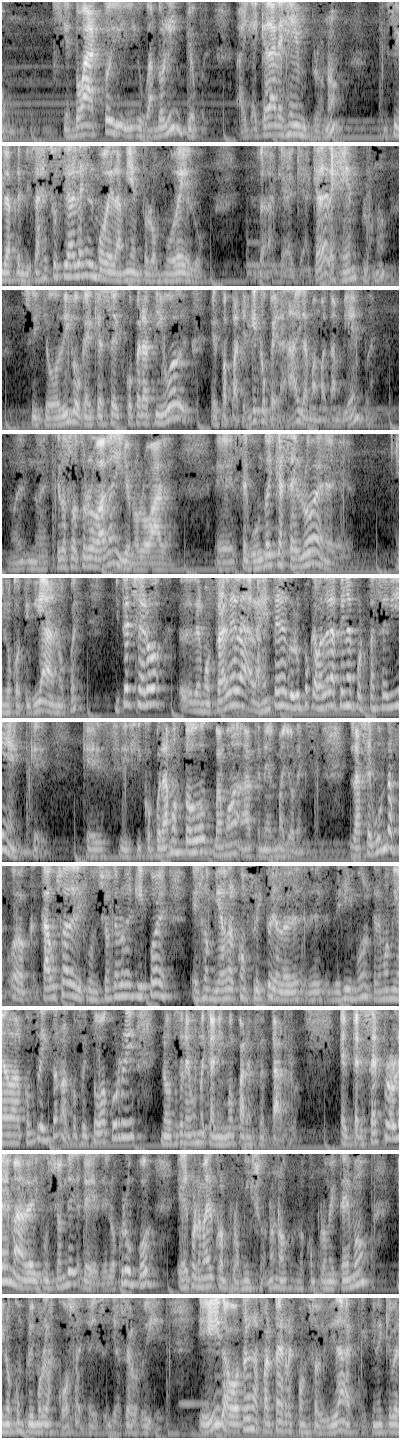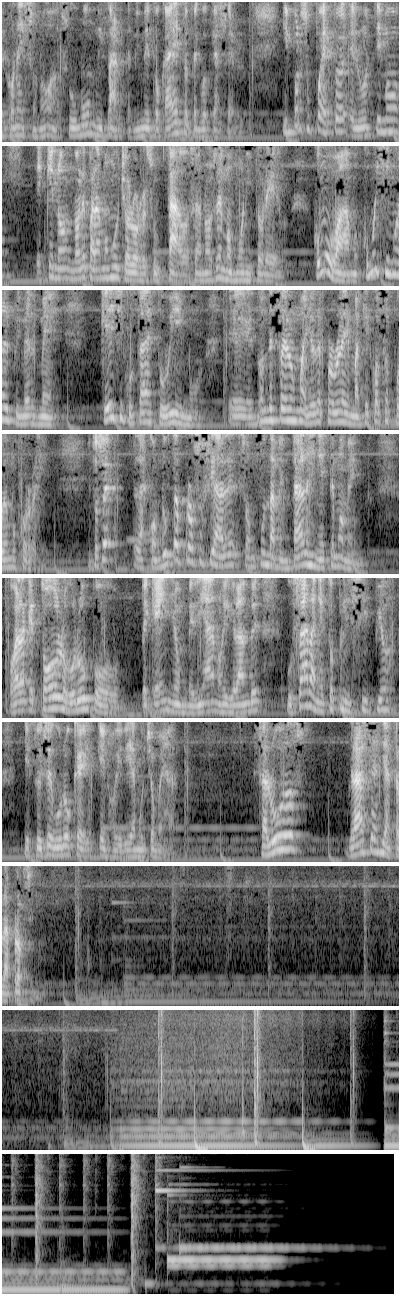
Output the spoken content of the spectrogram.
siendo acto y, jugando limpio. Pues. Hay, hay que dar ejemplo, ¿no? Si el aprendizaje social es el modelamiento, los modelos hay, que, dar ejemplos, ¿no? Si yo digo que hay que ser cooperativo, el papá tiene que cooperar y la mamá también, pues. No es, que los otros lo hagan y yo no lo haga. Eh, segundo, hay que hacerlo eh, en lo cotidiano, pues. Y tercero, eh, demostrarle a la, gente del grupo que vale la pena portarse bien, que, que si, cooperamos todos vamos a tener mayor éxito. La segunda uh, causa de disfunción de los equipos es, los miedos al conflicto, ya lo dijimos, tenemos miedo al conflicto, no, el conflicto va a ocurrir, nosotros tenemos mecanismos para enfrentarlo. El tercer problema de disfunción de, los grupos es el problema del compromiso, ¿no? Nos, comprometemos y no cumplimos las cosas, ya, ya, se los dije. Y la otra es la falta de responsabilidad, que tiene que ver con eso, ¿no? Asumo mi parte, a mí me toca esto, tengo que hacerlo. Y por supuesto, el último es que no, no le paramos mucho a los resultados, o sea, no hacemos monitoreo. ¿Cómo vamos? ¿Cómo hicimos el primer mes? ¿Qué dificultades tuvimos? Eh, ¿Dónde fueron mayores problemas? ¿Qué cosas podemos corregir? Entonces, las conductas prosociales son fundamentales en este momento. Ojalá que todos los grupos pequeños, medianos y grandes usaran estos principios y estoy seguro que, que nos iría mucho mejor. Saludos, gracias y hasta la próxima.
